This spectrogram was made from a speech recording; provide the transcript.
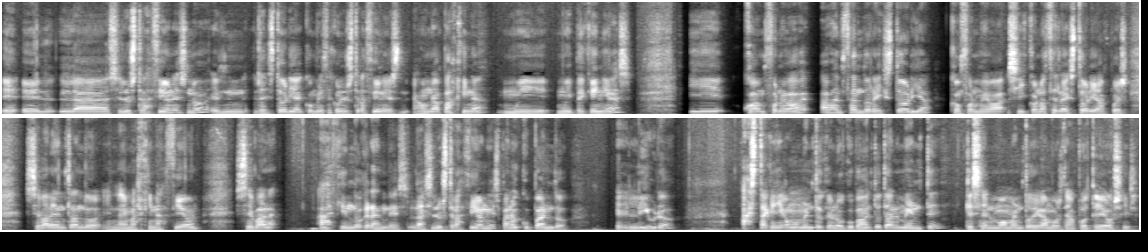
eh, el- las ilustraciones, ¿no? En la historia comienza con ilustraciones a una página muy, muy pequeñas y conforme va avanzando la historia, conforme va, si conoces la historia, pues se va adentrando en la imaginación, se van haciendo grandes las ilustraciones, van ocupando el libro hasta que llega un momento que lo ocupan totalmente, que es el momento, digamos, de apoteosis,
